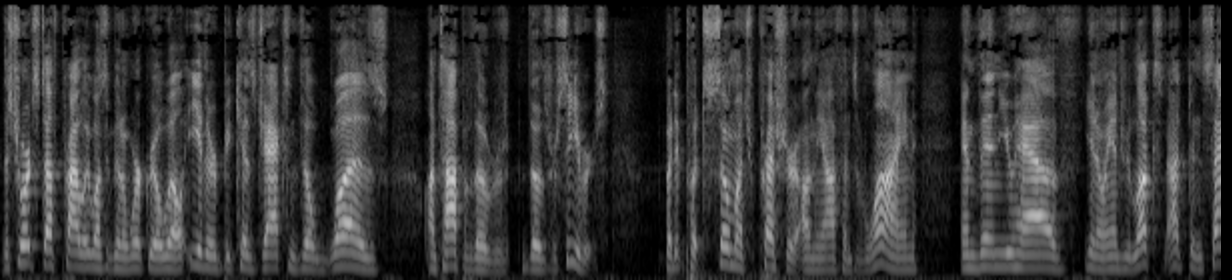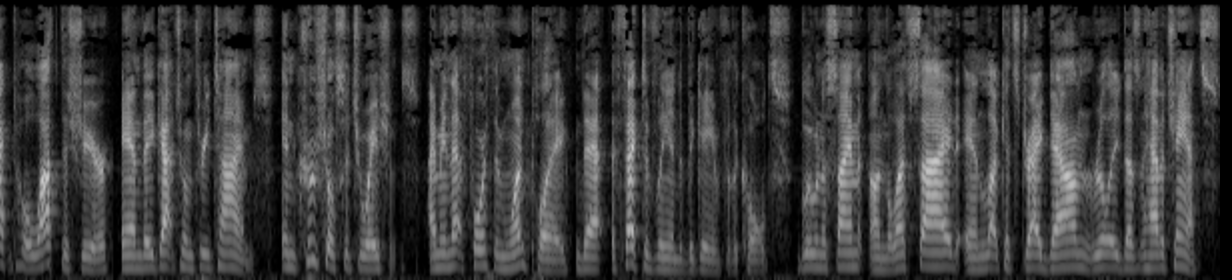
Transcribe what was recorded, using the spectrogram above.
The short stuff probably wasn't going to work real well either because Jacksonville was on top of those those receivers. But it put so much pressure on the offensive line and then you have, you know, Andrew Luck's not been sacked a whole lot this year, and they got to him three times in crucial situations. I mean, that fourth and one play that effectively ended the game for the Colts blew an assignment on the left side, and Luck gets dragged down, really doesn't have a chance.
